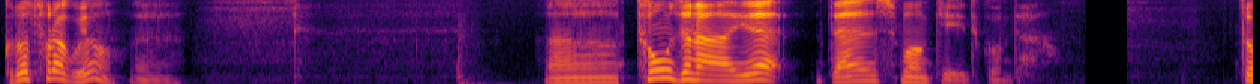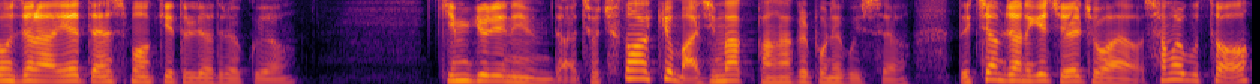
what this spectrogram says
그렇더라고요. 예. 어, Tones and I의 Dance Monkey 듣고 옵니다. Tones and I의 Dance Monkey 들려드렸고요. 김규리님입니다. 저 초등학교 마지막 방학을 보내고 있어요. 늦잠 자는 게 제일 좋아요. 3월부터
